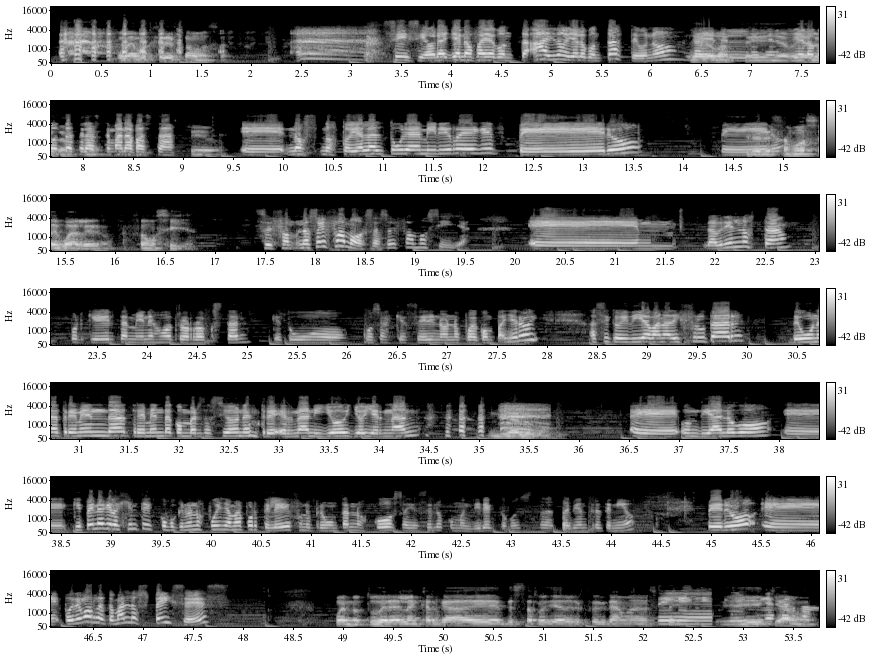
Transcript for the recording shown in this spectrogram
Una mujer famosa. Sí, sí, ahora ya nos vaya a contar. Ah, no, ya lo contaste, ¿o no? Ya, lo, conté, ya, ya, lo, contaste la semana pasada. Eh, no, no, estoy a la altura de Miri Reggae, pero. Pero, pero eres famosa igual, es famosilla. Soy no soy famosa, soy famosilla. Eh, Gabriel no está porque él también es otro rockstar que tuvo cosas que hacer y no nos puede acompañar hoy. Así que hoy día van a disfrutar de una tremenda, tremenda conversación entre Hernán y yo, yo y Hernán. Un diálogo. eh, un diálogo. Eh, qué pena que la gente como que no nos puede llamar por teléfono y preguntarnos cosas y hacerlo como en directo, pues estaría entretenido. Pero eh, podremos retomar los spaces. Bueno, tú eres la encargada de desarrollar el programa. Sí, y ahí quedamos.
